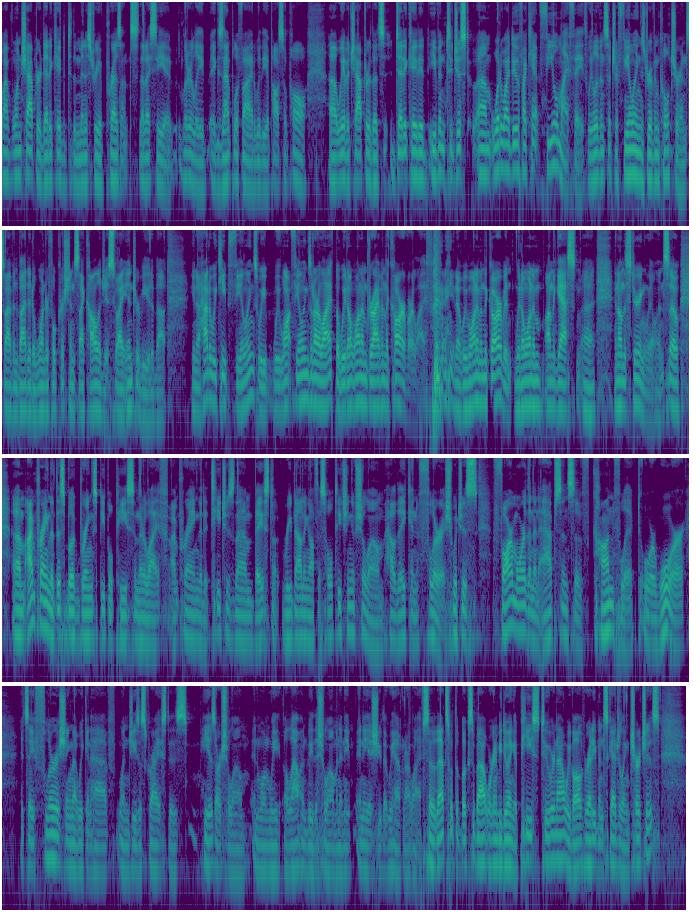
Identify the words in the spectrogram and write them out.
I have one chapter dedicated to the ministry of presence that I see it literally exemplified with the Apostle Paul. Uh, we have a chapter that's dedicated even to just um, what do I do if I can't feel my faith? We live in such a feelings driven culture. And so I've invited a wonderful Christian psychologist who I interviewed about you know, how do we keep feelings? We we want feelings in our life, but we don't want them driving the car of our life. you know, we want them in the car, but we don't want them on the gas uh, and on the steering wheel. And so, um, I'm praying that this book brings people peace in their life. I'm praying that it teaches them, based on rebounding off this whole teaching of shalom, how they can flourish, which is far more than an absence of conflict or war. It's a flourishing that we can have when Jesus Christ is he is our shalom, and when we allow Him to be the shalom in any any issue that we have in our life. So that's what the book's about. We're going to be doing a peace tour now. We've already been scheduling churches,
